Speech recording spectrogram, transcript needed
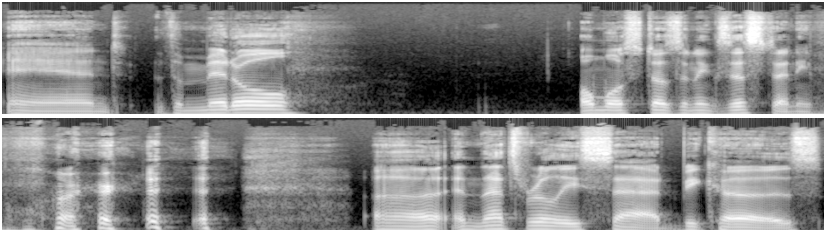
And the middle almost doesn't exist anymore. uh, and that's really sad because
